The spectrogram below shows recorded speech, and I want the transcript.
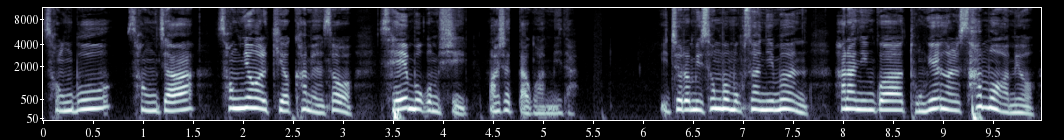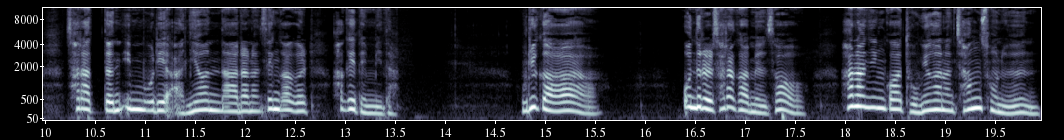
성부, 성자, 성령을 기억하면서 세 모금씩 마셨다고 합니다. 이처럼 이성모 목사님은 하나님과 동행을 사모하며 살았던 인물이 아니었나라는 생각을 하게 됩니다. 우리가 오늘을 살아가면서 하나님과 동행하는 장소는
